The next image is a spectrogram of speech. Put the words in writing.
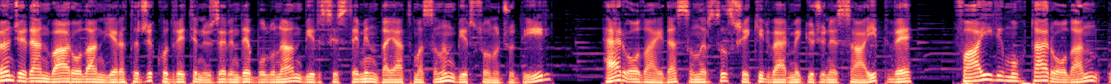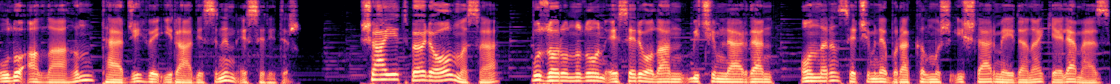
önceden var olan yaratıcı kudretin üzerinde bulunan bir sistemin dayatmasının bir sonucu değil, her olayda sınırsız şekil verme gücüne sahip ve faili muhtar olan Ulu Allah'ın tercih ve iradesinin eseridir. Şayet böyle olmasa, bu zorunluluğun eseri olan biçimlerden onların seçimine bırakılmış işler meydana gelemez.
